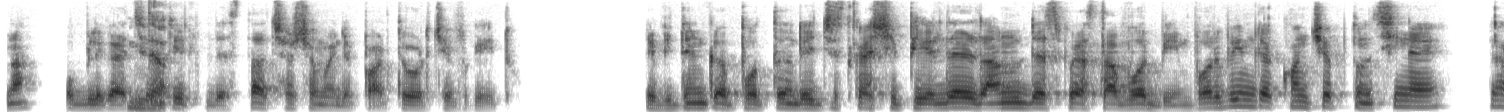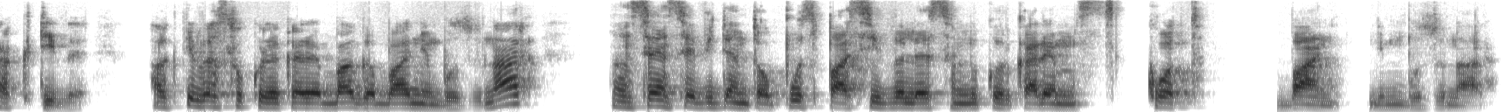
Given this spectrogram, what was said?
Da? Obligațiuni, Da. da. titlul de stat și așa mai departe, orice vrei tu. Evident că pot înregistra și pierderi, dar nu despre asta vorbim. Vorbim de conceptul în sine de active. Active sunt lucrurile care bagă bani în buzunar, în sens evident opus, pasivele sunt lucruri care îmi scot bani din buzunar.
